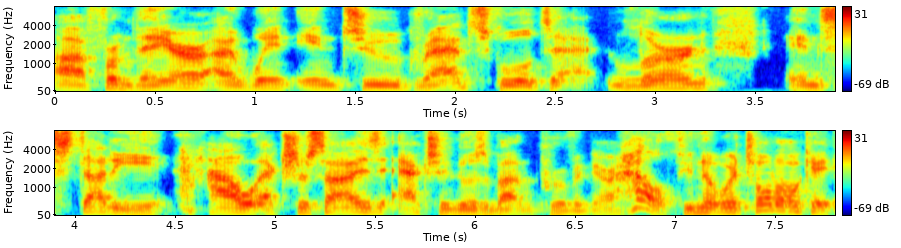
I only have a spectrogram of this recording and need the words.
Uh, from there, I went into grad school to learn and study how exercise actually goes about improving our health. You know, we're told, okay,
